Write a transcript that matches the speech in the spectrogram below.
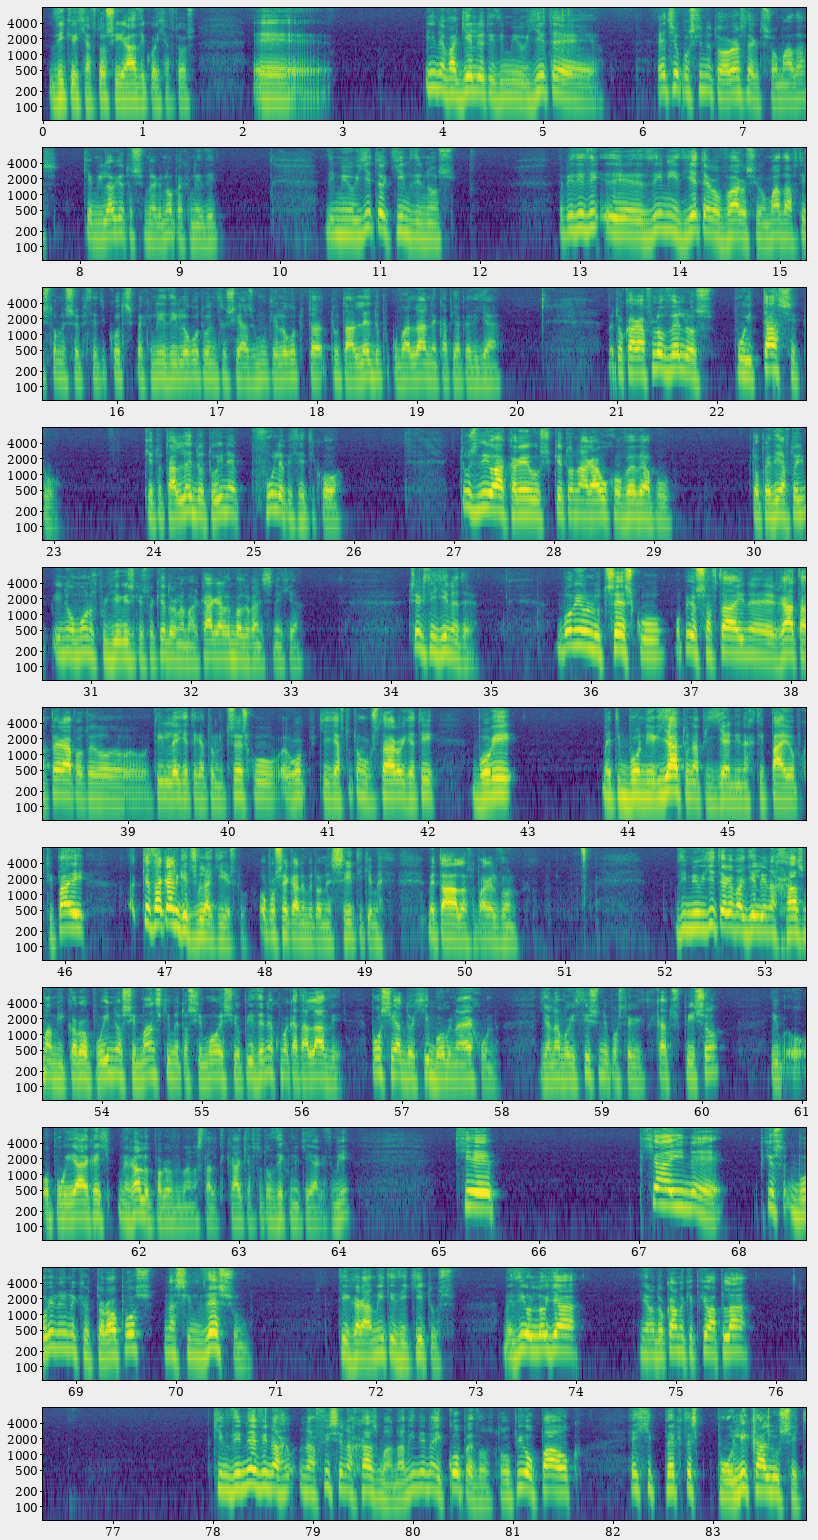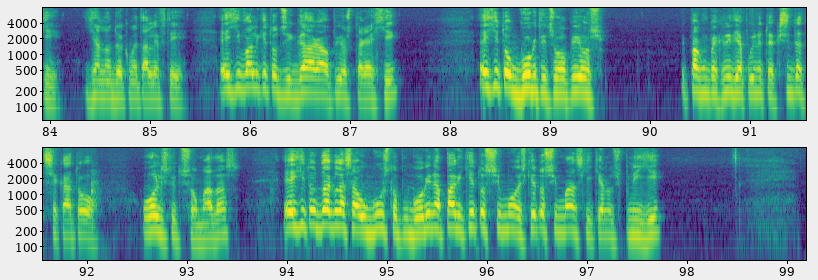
δίκιο έχει αυτός ή άδικο έχει αυτός. Ε, είναι Ευαγγέλιο ότι δημιουργείται έτσι όπως είναι το ρόστερ της ομάδας και μιλάω για το σημερινό παιχνίδι, δημιουργείται ο κίνδυνος επειδή δι- ε, δίνει ιδιαίτερο βάρος η ομάδα αυτή στο μεσοεπιθετικό της παιχνίδι λόγω του ενθουσιασμού και λόγω του, τα- του ταλέντου που κουβαλάνε κάποια παιδιά με το καραφλό βέλος που η τάση του και το ταλέντο του είναι φουλ επιθετικό, τους δύο ακραίους και τον Αραούχο βέβαια που το παιδί αυτό είναι ο μόνος που γυρίζει και στο κέντρο να μαρκάρει, αλλά δεν μπορεί να το κάνει συνέχεια. Ξέρεις τι γίνεται. Μπορεί ο Λουτσέσκου, ο οποίος σε αυτά είναι γάτα πέρα από το τι λέγεται για τον Λουτσέσκου, εγώ και γι' αυτό τον γουστάρω, γιατί μπορεί με την πονηριά του να πηγαίνει να χτυπάει όπου χτυπάει και θα κάνει και τις βλακίες του, όπως έκανε με τον Εσίτη και με, με τα άλλα στο παρελθόν. Δημιουργείται, ρε Βαγγέλη, ένα χάσμα μικρό που είναι ο Σιμάνσκι με το Σιμόες, οι οποίοι δεν έχουμε καταλάβει πόση αντοχή μπορούν να έχουν για να βοηθήσουν υποστηρικτικά τους πίσω. η- Όπου η ΑΕΚ έχει μεγάλο πρόβλημα ανασταλτικά και αυτό το δείχνουν και οι αριθμοί. Και ποια είναι, ποιος μπορεί να είναι και ο τρόπος να συνδέσουν τη γραμμή τη δική τους. Με δύο λόγια, για να το κάνω και πιο απλά, κινδυνεύει να, να αφήσει ένα χάσμα, να μείνει ένα οικόπεδο, το οποίο ο ΠΑΟΚ έχει παίκτες πολύ καλούς εκεί για να το εκμεταλλευτεί. Έχει βάλει και τον Τζιγκάρα ο οποίος τρέχει Έχει τον Γκούρτιτ, ο οποίος υπάρχουν παιχνίδια που είναι το 60% όλης του της ομάδας. Έχει τον Ντάγκλας Αουγκούστο που μπορεί να πάρει και το Σιμόες και το Σιμάνσκι και να τους πνίγει.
